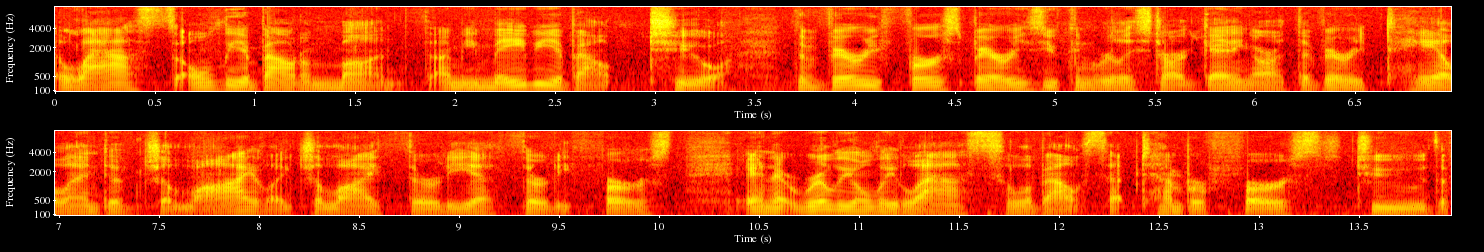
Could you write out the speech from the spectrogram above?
lasts only about a month. I mean, maybe about two. The very first berries you can really start getting are at the very tail end of July, like July 30th, 31st, and it really only lasts till about September 1st to the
